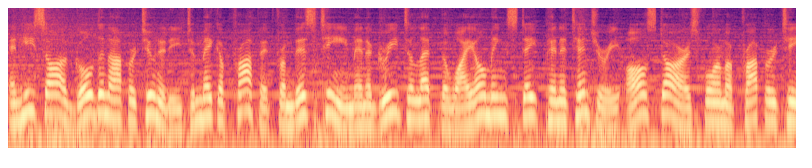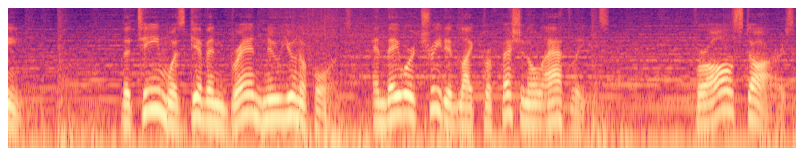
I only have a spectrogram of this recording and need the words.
and he saw a golden opportunity to make a profit from this team and agreed to let the Wyoming State Penitentiary All-Stars form a proper team. The team was given brand new uniforms, and they were treated like professional athletes. For All-Stars,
